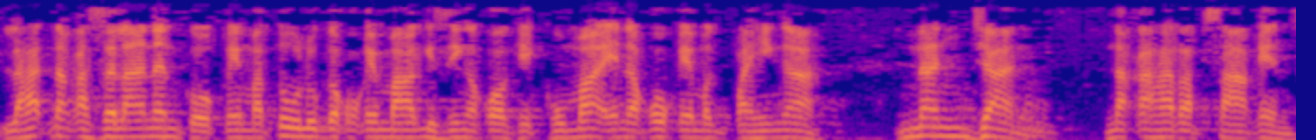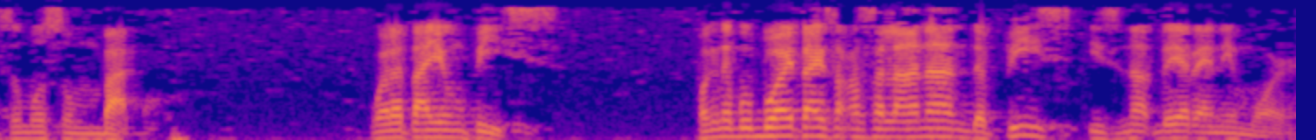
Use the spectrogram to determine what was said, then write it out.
lahat ng kasalanan ko, kay matulog ako, kay magising ako, kay kumain ako, kay magpahinga, nandyan, nakaharap sa akin, sumusumbat. Wala tayong peace. Pag nabubuhay tayo sa kasalanan, the peace is not there anymore.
